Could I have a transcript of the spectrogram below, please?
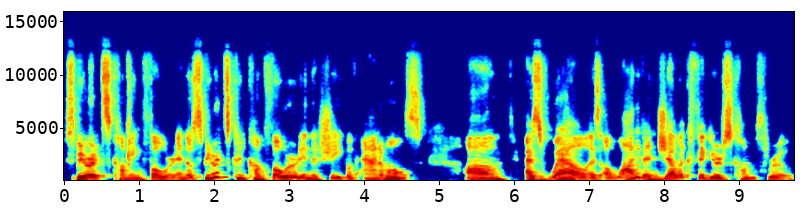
spirits coming forward. And those spirits could come forward in the shape of animals um, as well as a lot of angelic figures come through.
